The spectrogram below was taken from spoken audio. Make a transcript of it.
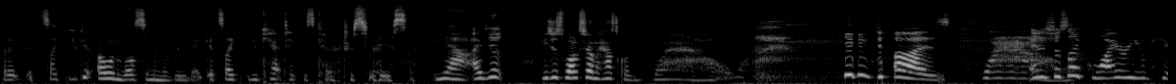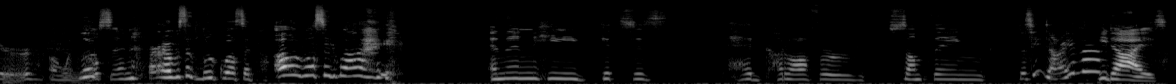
but it, it's like you get Owen Wilson in the remake. It's like you can't take this character seriously. Yeah, I just. He just walks around the house going, "Wow, he does. wow," And it's just like, why are you here, Owen Look- Wilson? Or I almost said Luke Wilson. Owen Wilson, why? And then he gets his head cut off or something. Does he die in that? He dies.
